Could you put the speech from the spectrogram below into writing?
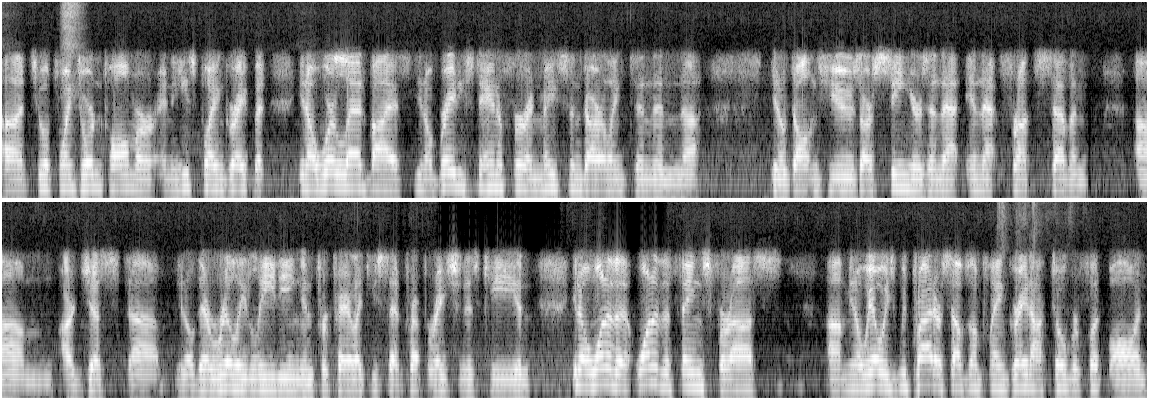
uh, to a point. Jordan Palmer, and he's playing great. But you know, we're led by you know Brady Stanifer and Mason Darlington and. Uh, you know Dalton Hughes, our seniors in that in that front seven um, are just uh, you know they're really leading and prepare. Like you said, preparation is key. And you know one of the one of the things for us, um, you know we always we pride ourselves on playing great October football, and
